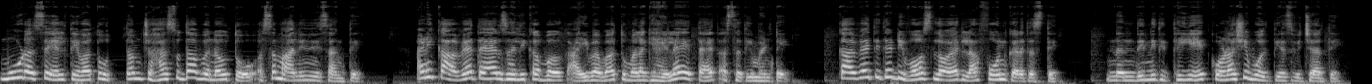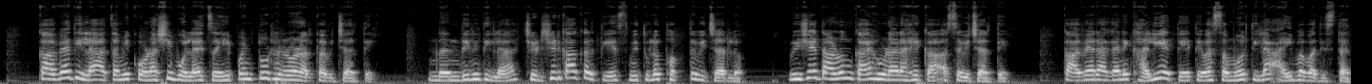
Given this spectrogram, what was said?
मूड असेल तेव्हा तो उत्तम चहा सुद्धा बनवतो असं मानिनी सांगते. आणि काव्या तयार झाली का बघ आई बाबा तुम्हाला घ्यायला येत आहेत असं ती म्हणते. काव्या तिथे डिवॉर्स लॉयरला फोन करत असते. नंदिनी तिथे येत कोणाशी बोलतीयस विचारते. काव्या तिला आता मी कोणाशी बोलायचं हे पण तू ठरवणार का विचारते? नंदिनी तिला चिडचिड का करतेस मी तुला फक्त विचारलं. विषय ताणून काय होणार आहे का? असं विचारते. काव्या रागाने खाली येते तेव्हा समोर तिला आई बाबा दिसतात.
